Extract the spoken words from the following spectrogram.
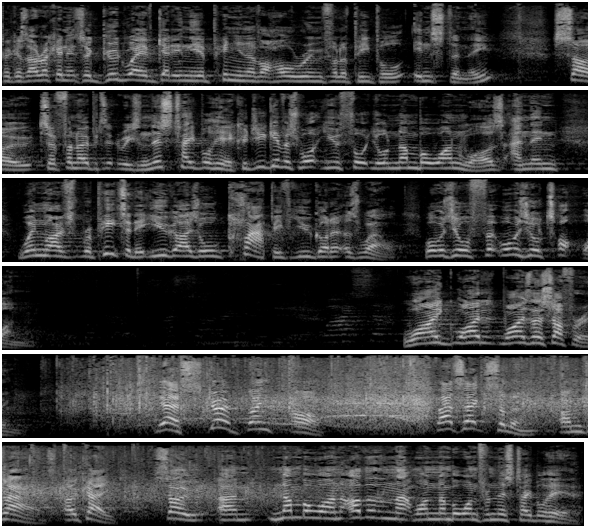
because I reckon it's a good way of getting the opinion of a whole room full of people instantly. So, to, for no particular reason, this table here, could you give us what you thought your number one was? And then when I've repeated it, you guys all clap if you got it as well. What was your, what was your top one? Why, why, why is there suffering? Yes, good. Thank Oh, that's excellent. I'm glad. Okay. So, um, number one, other than that one, number one from this table here.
